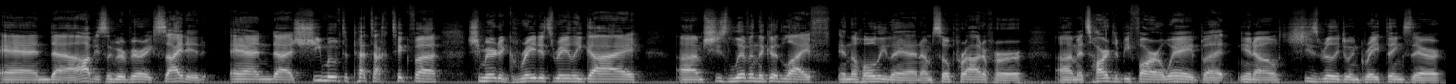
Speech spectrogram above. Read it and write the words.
And uh, obviously, we were very excited. And uh, she moved to Petach Tikva. She married a great Israeli guy. Um, she's living the good life in the Holy Land. I'm so proud of her. Um, it's hard to be far away, but you know she's really doing great things there.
